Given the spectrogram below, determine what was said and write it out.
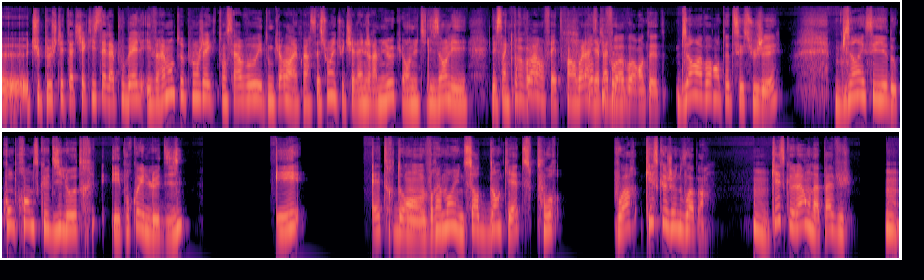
euh, tu peux jeter ta checklist à la poubelle et vraiment te plonger avec ton cerveau et ton cœur dans la conversation, et tu challengeras mieux qu'en utilisant les, les cinq pourquoi, en fait. Enfin, voilà, il qu'il faut avoir en tête, bien avoir en tête ces sujets, bien essayer de comprendre ce que dit l'autre et pourquoi il le dit, et être dans vraiment une sorte d'enquête pour voir qu'est-ce que je ne vois pas. Hmm. Qu'est-ce que là on n'a pas vu. Hmm.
